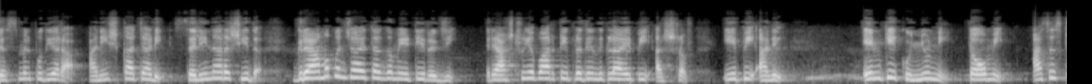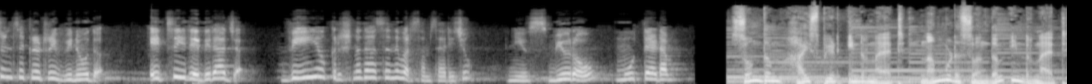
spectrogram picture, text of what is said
ജസ്മൽ പുതിയറ അനീഷ് കാറ്റാടി സെലീന റഷീദ് ഗ്രാമപഞ്ചായത്ത് അംഗം എ ടി റജി രാഷ്ട്രീയ പാർട്ടി പ്രതിനിധികളായ P Ashraf A P Anil N K Kunhunni Tomy assistant secretary Vinod H C Ratiraj V O Krishnadas എന്നിവർ സംസാരിച്ചു. News bureau Moothedam. സ്വന്തം ഹൈസ്പീഡ് ഇന്റർനെറ്റ് നമ്മുടെ സ്വന്തം ഇന്റർനെറ്റ്.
